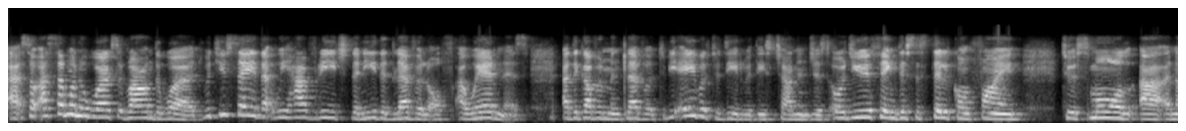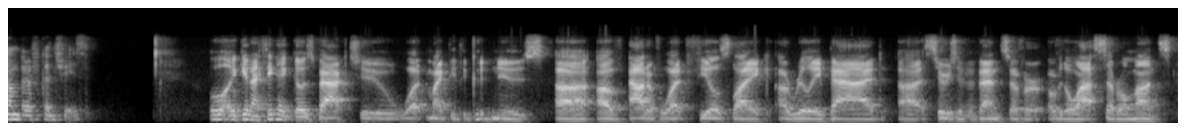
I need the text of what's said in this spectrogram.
Uh, so as someone who works around the world, would you say that we have reached the needed level of awareness at the government level to be able to deal with these challenges? Or do you think this is still confined to a small uh, number of countries? Well, again, I think it goes back to what might be the good news uh, of out of what feels like a really bad uh, series of events over over the last several months,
